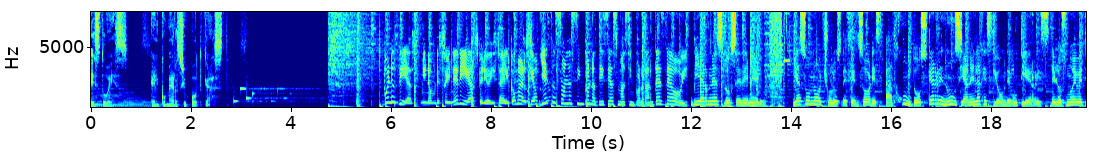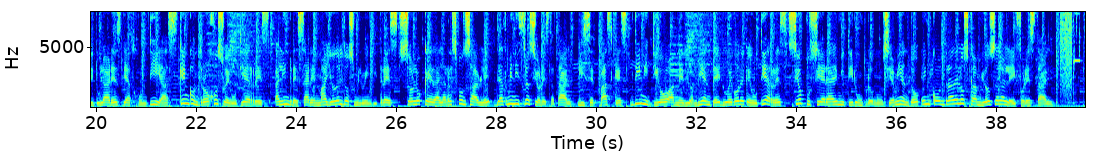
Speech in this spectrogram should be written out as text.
Esto es El Comercio Podcast. Buenos días, mi nombre es Soine Díaz, periodista del comercio, y estas son las cinco noticias más importantes de hoy, viernes 12 de enero. Ya son ocho los defensores adjuntos que renuncian en la gestión de Gutiérrez. De los nueve titulares de adjuntías que encontró Josué Gutiérrez al ingresar en mayo del 2023, solo queda la responsable de administración estatal. Lizeth Vázquez dimitió a Medio Ambiente luego de que Gutiérrez se opusiera a emitir un pronunciamiento en contra de los cambios de la ley forestal.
